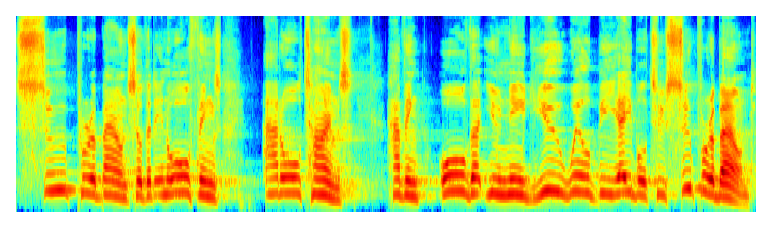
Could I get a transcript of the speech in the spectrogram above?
superabound, so that in all things, at all times, having all that you need, you will be able to superabound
